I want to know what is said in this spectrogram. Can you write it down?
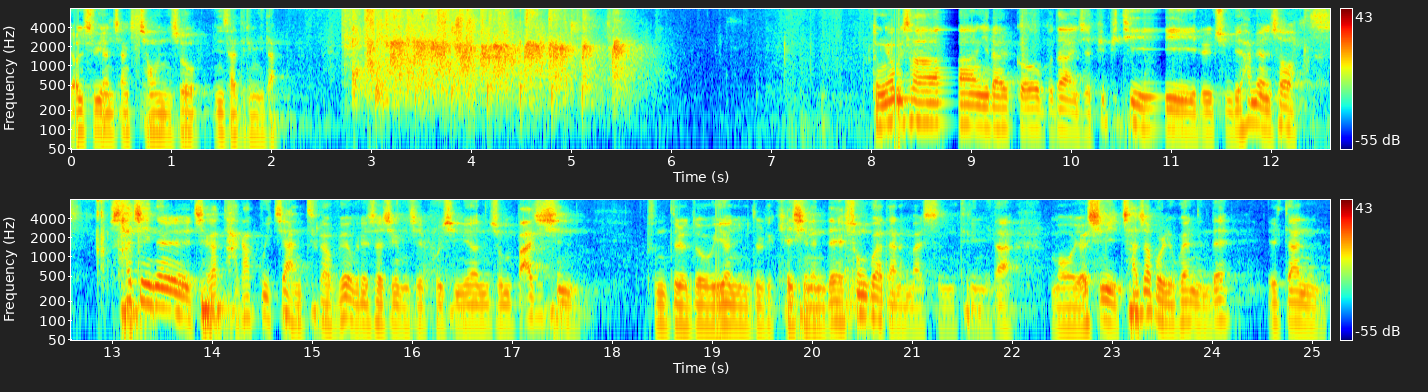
연수위원장 정은조 인사드립니다. 동영상이랄 거보다 이제 PPT를 준비하면서 사진을 제가 다 갖고 있지 않더라고요. 그래서 지금 이제 보시면 좀 빠지신 분들도 의원님들도 계시는데 송구하다는 말씀 드립니다. 뭐 열심히 찾아보려고 했는데 일단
